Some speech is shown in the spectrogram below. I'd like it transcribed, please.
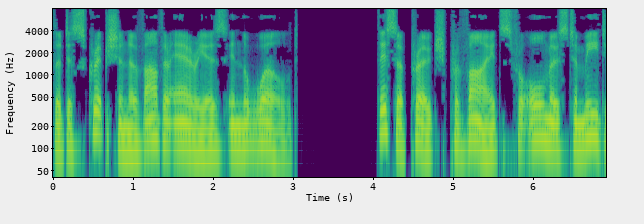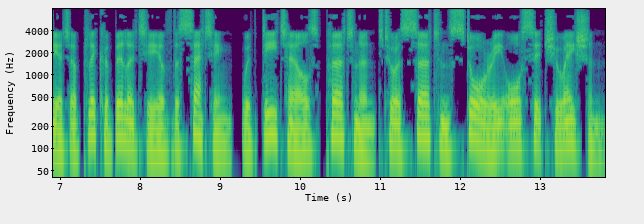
the description of other areas in the world. This approach provides for almost immediate applicability of the setting, with details pertinent to a certain story or situation.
